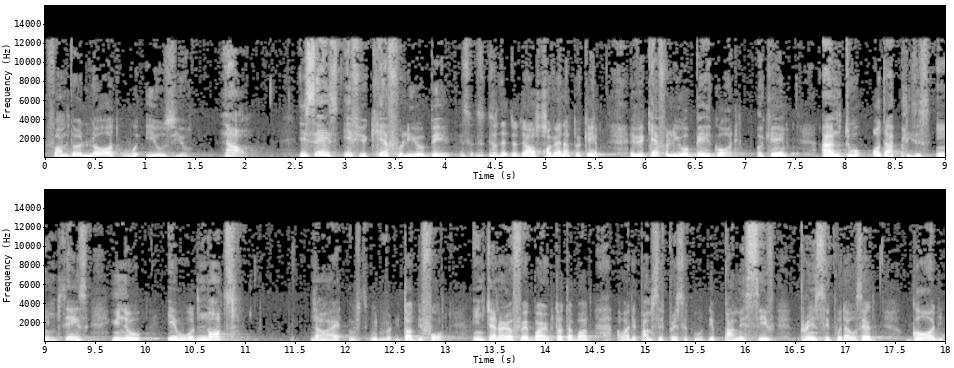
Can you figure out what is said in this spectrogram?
from the Lord who heals you. Now, he says, if you carefully obey, this is the, the, the covenant, okay? If you carefully obey God, okay, and do all that pleases Him, says, you know, He would not. Now, I, we, we, talked before in January or February, we talked about, about the permissive principle, the permissive principle that we said God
